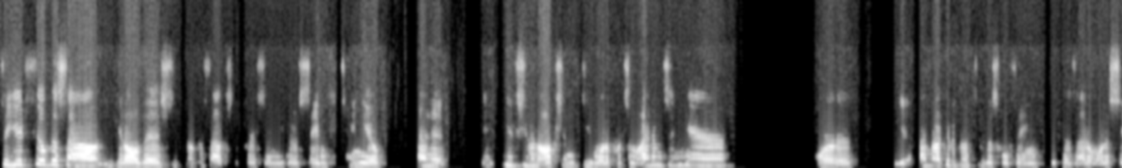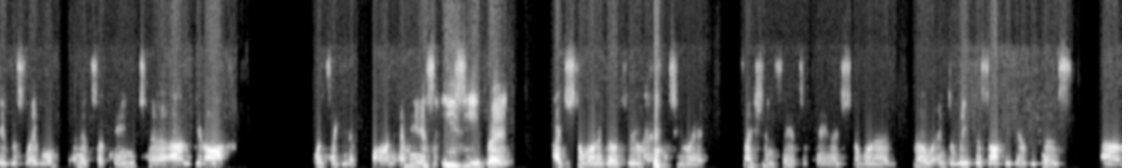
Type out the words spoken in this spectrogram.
So you'd fill this out, you get all this, you fill this out to the person, you go save and continue, and it, it gives you an option. Do you want to put some items in here? Or yeah, I'm not going to go through this whole thing because I don't want to save this label and it's a pain to um, get off once I get it on. I mean, it's easy, but I just don't want to go through to it. So I shouldn't say it's a pain. I just don't want to go and delete this off of here because um,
